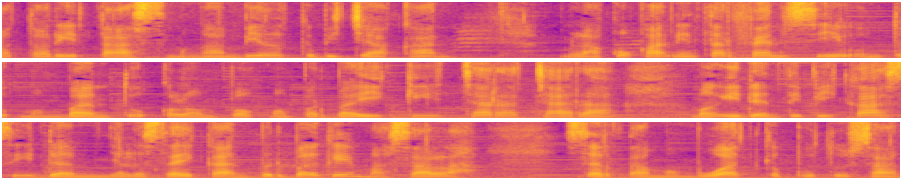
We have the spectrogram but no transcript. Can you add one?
otoritas mengambil kebijakan melakukan intervensi untuk membantu kelompok memperbaiki cara-cara mengidentifikasi dan menyelesaikan berbagai masalah serta membuat keputusan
